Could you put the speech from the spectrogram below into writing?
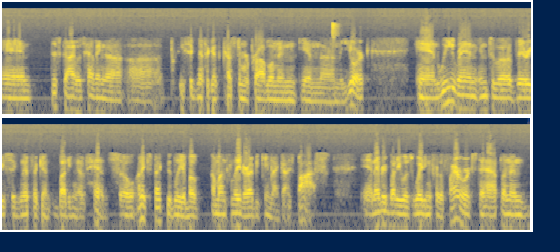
and this guy was having a, a pretty significant customer problem in in uh, New York, and we ran into a very significant butting of heads. So unexpectedly, about a month later, I became that guy's boss, and everybody was waiting for the fireworks to happen, and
